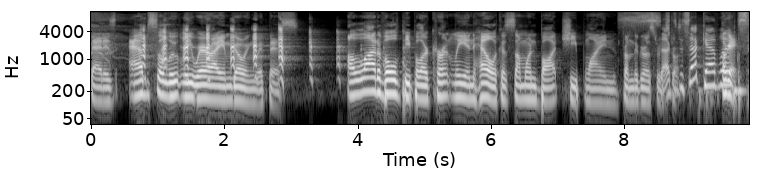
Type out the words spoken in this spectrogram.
That is absolutely where I am going with this. A lot of old people are currently in hell because someone bought cheap wine from the grocery Sucks store. to suck, Catholics.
